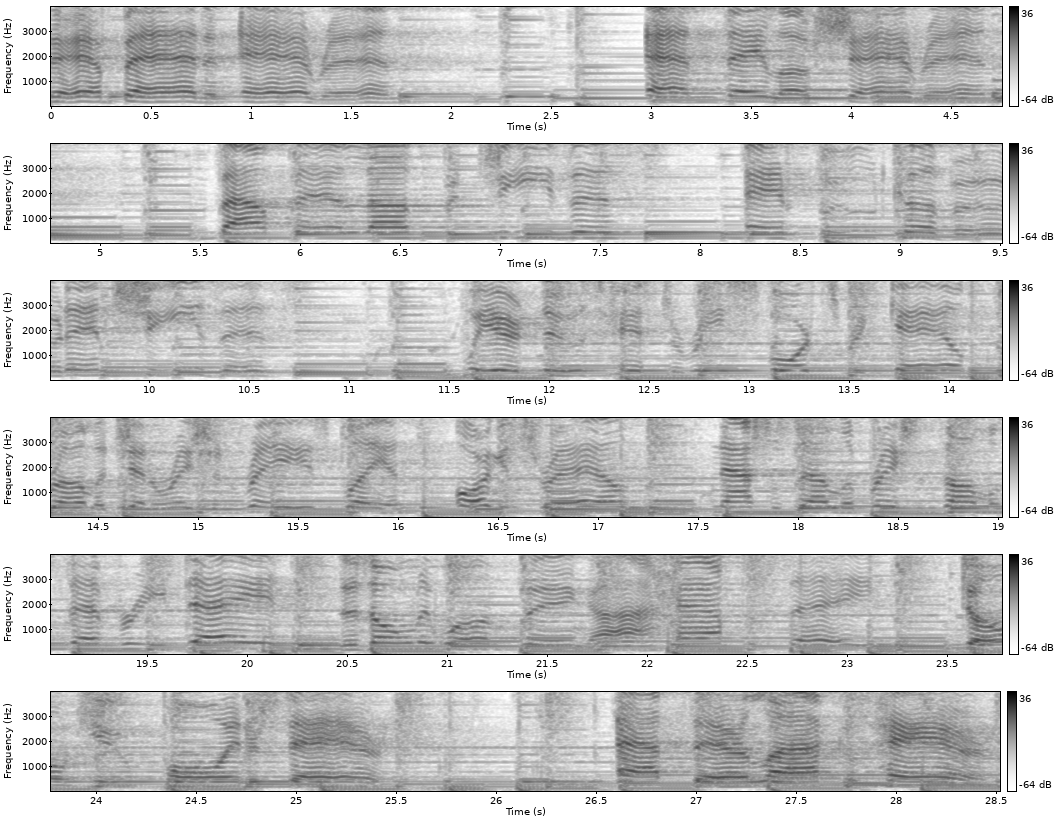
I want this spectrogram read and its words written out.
They're Ben and Aaron, and they love sharing about their love for Jesus and food covered in cheeses. Weird news, history, sports regaled from a generation raised playing Oregon Trail. National celebrations almost every day. There's only one thing I have to say. Don't you point or stare at their lack of hair.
